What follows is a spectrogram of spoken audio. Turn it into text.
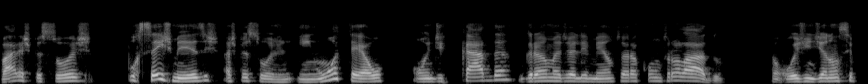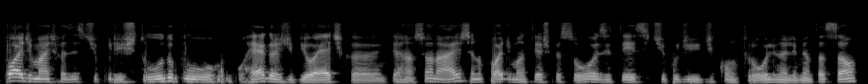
várias pessoas por seis meses, as pessoas em um hotel onde cada grama de alimento era controlado. Então, hoje em dia não se pode mais fazer esse tipo de estudo por, por regras de bioética internacionais, você não pode manter as pessoas e ter esse tipo de, de controle na alimentação,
